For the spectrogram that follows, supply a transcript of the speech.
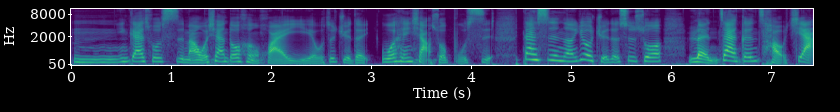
嗯，应该说是嘛？我现在都很怀疑，我就觉得我很想说不是，但是呢，又觉得是说冷战跟吵架，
